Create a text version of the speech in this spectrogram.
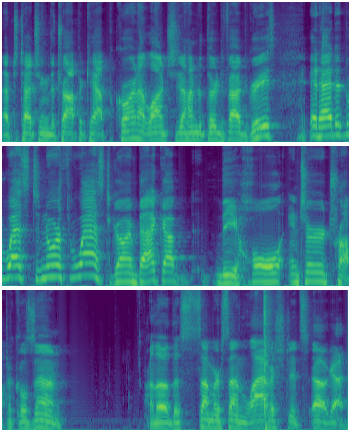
After touching the Tropic Capricorn at longitude 135 degrees, it headed west to northwest, going back up the whole intertropical zone. Although the summer sun lavished its oh god,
